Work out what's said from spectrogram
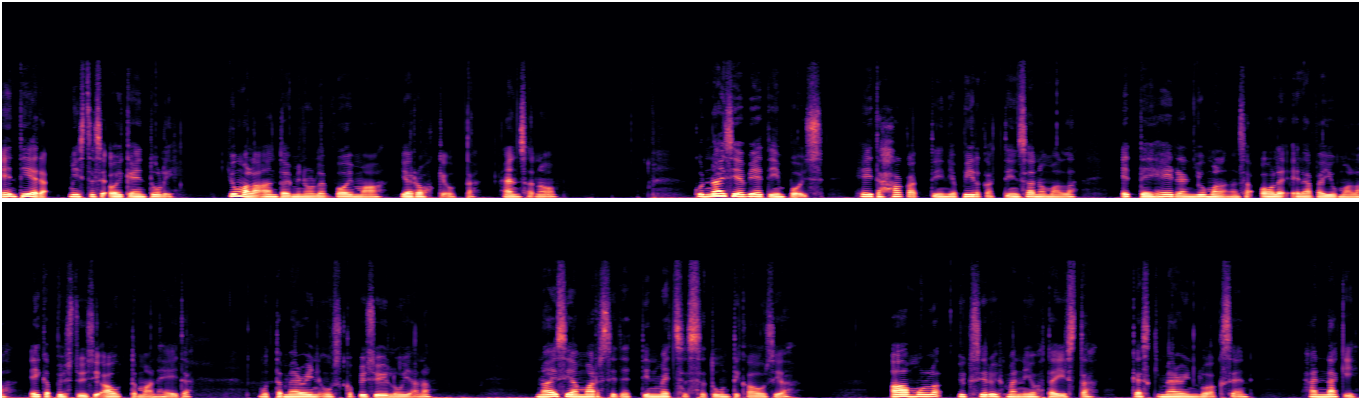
En tiedä, mistä se oikein tuli. Jumala antoi minulle voimaa ja rohkeutta, hän sanoo. Kun naisia vietiin pois, heitä hakattiin ja pilkattiin sanomalla, ettei heidän Jumalansa ole elävä Jumala, eikä pystyisi auttamaan heitä – mutta Maryn usko pysyi lujana. Naisia marssitettiin metsässä tuntikausia. Aamulla yksi ryhmän johtajista käski Maryn luokseen. Hän näki,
